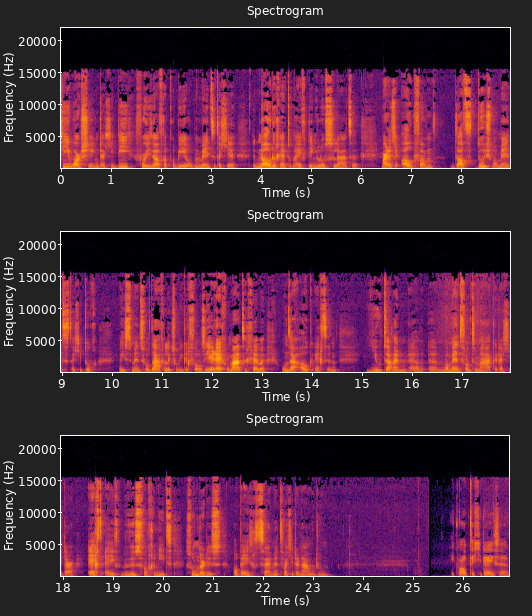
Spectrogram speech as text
tea-washing, dat je die voor jezelf gaat proberen op momenten dat je het nodig hebt om even dingen los te laten. Maar dat je ook van dat douchemoment, dat je toch de meeste mensen wel dagelijks, of in ieder geval zeer regelmatig hebben, om daar ook echt een you-time eh, moment van te maken. Dat je daar echt even bewust van geniet. Zonder dus al bezig te zijn met wat je daarna moet doen. Ik hoop dat je deze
